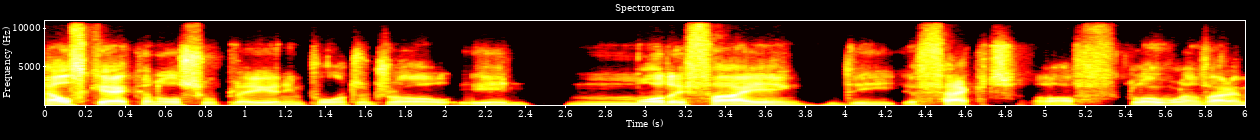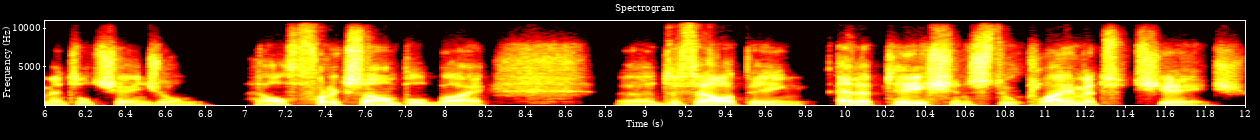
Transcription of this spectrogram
Healthcare can also play an important role in modifying the effect of global environmental change on health, for example, by uh, developing adaptations to climate change.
